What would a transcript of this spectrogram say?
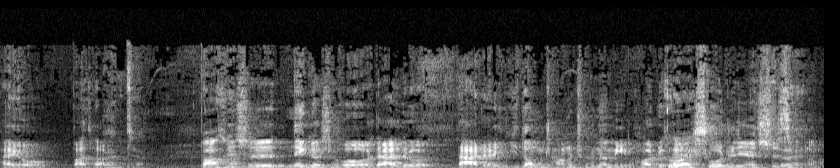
还有巴特尔。巴特其实那个时候大家就打着移动长城的名号就开始说这件事情了嘛。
